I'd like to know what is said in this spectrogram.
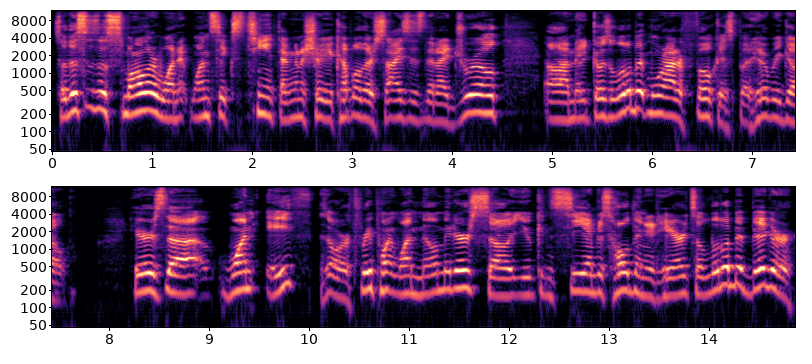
So this is a smaller one at 1 16th. I'm going to show you a couple other sizes that I drilled. Um, it goes a little bit more out of focus, but here we go. Here's the 1 8th or 3.1 millimeters. So you can see I'm just holding it here. It's a little bit bigger.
